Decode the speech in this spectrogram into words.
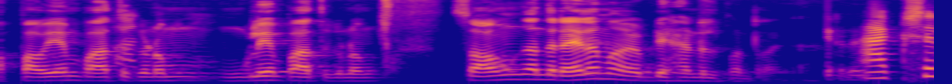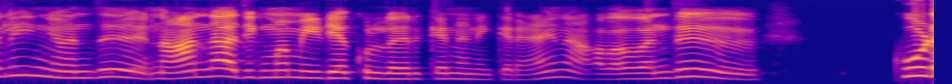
அப்பாவையும் பார்த்துக்கணும் உங்களையும் பார்த்துக்கணும் ஸோ அவங்க அந்த டைலமாவை எப்படி ஹேண்டில் பண்ணுறாங்க ஆக்சுவலி இங்கே வந்து நான் தான் அதிகமாக மீடியாக்குள்ளே இருக்கேன்னு நினைக்கிறேன். அவள் வந்து கூட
